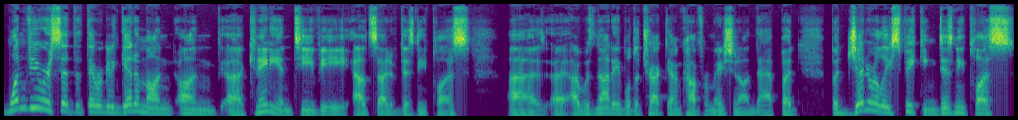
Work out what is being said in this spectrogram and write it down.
one viewer said that they were going to get them on on uh, Canadian TV outside of Disney Plus. Uh, I, I was not able to track down confirmation on that, but but generally speaking, Disney Plus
